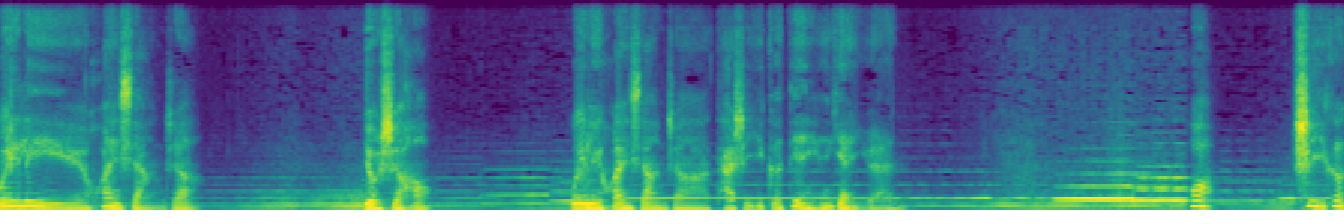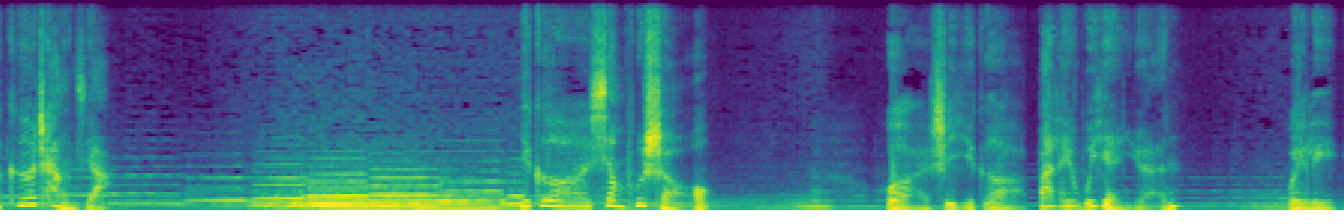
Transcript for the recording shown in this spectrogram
威力幻想着，有时候，威力幻想着他是一个电影演员，或是一个歌唱家，一个相扑手。或是一个芭蕾舞演员，威力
